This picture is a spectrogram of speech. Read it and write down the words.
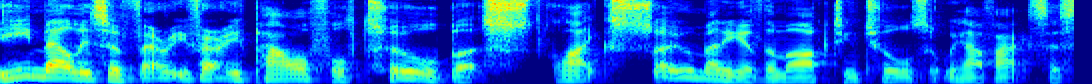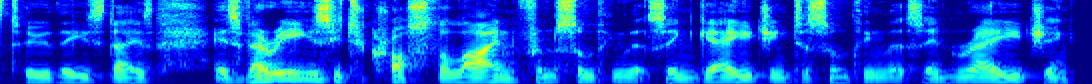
email is a very very powerful tool but like so many of the marketing tools that we have access to these days it's very easy to cross the line from something that's engaging to something that's enraging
